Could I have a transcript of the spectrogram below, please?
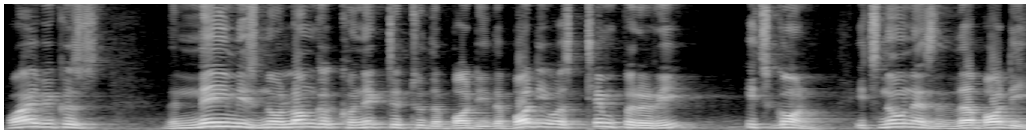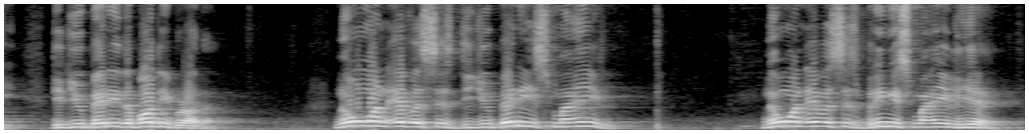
Why? Because the name is no longer connected to the body. The body was temporary. It's gone. It's known as the body. Did you bury the body, brother? No one ever says, Did you bury Ismail? No one ever says, Bring Ismail here.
